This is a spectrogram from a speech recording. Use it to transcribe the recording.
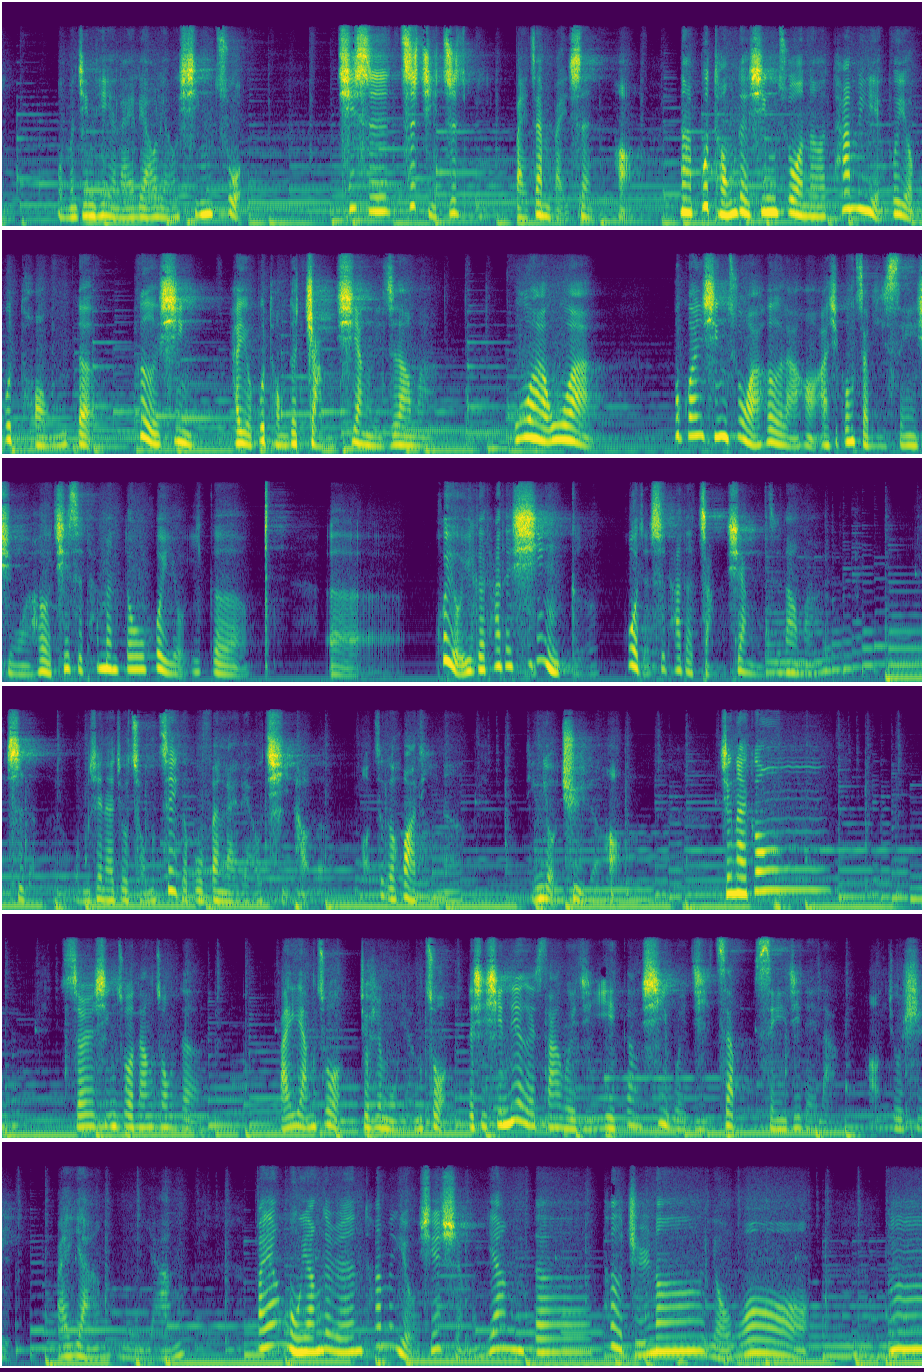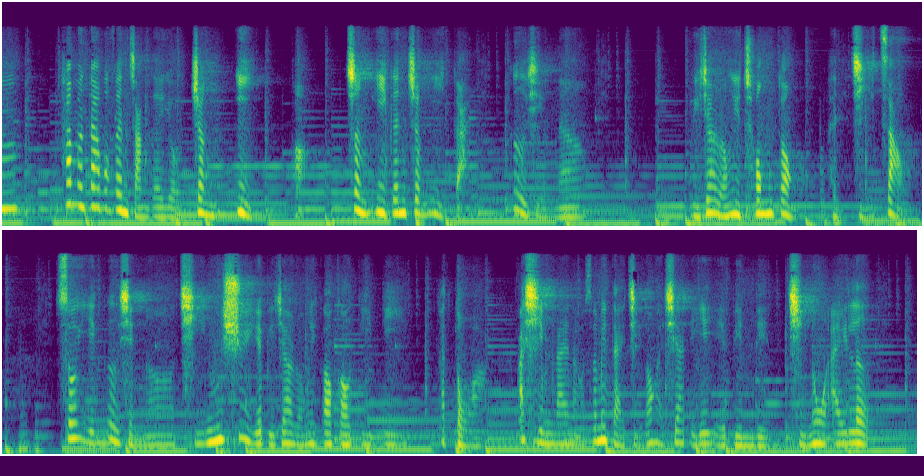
我们今天也来聊聊星座。其实知己知彼，百战百胜。好，那不同的星座呢，他们也会有不同的。个性还有不同的长相，你知道吗？呜啊呜啊，不关星座啊赫啦哈，而且公十二生肖啊，其实他们都会有一个呃，会有一个他的性格或者是他的长相，你知道吗？是的，我们现在就从这个部分来聊起好了。哦，这个话题呢挺有趣的哈。先来公十二星座当中的。白羊座就是母羊座，这是新历的三月二一到四月二十生日的人，好，就是白羊、母羊。白羊、母羊的人，他们有些什么样的特质呢？有哦，嗯，他们大部分长得有正义，啊，正义跟正义感，个性呢比较容易冲动，很急躁，所以个性呢情绪也比较容易高高低低，他短。啊，心内脑上面代志拢系下底也濒临喜怒哀乐，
